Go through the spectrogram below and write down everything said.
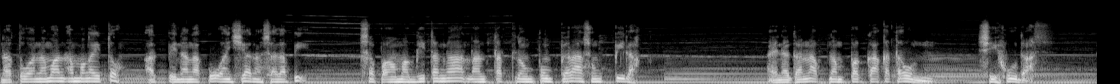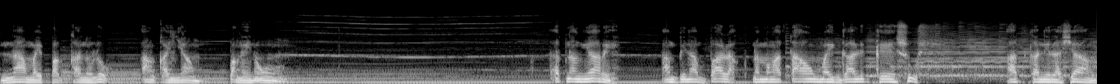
Natuwa naman ang mga ito at pinangakuan siya ng salapi sa pamamagitan nga ng 30 pirasong pilak. ay naganap ng pagkakataon si Judas na may pagkanulo ang kanyang Panginoon. At nangyari ang binabalak ng mga taong may galit kay Jesus at kanila siyang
